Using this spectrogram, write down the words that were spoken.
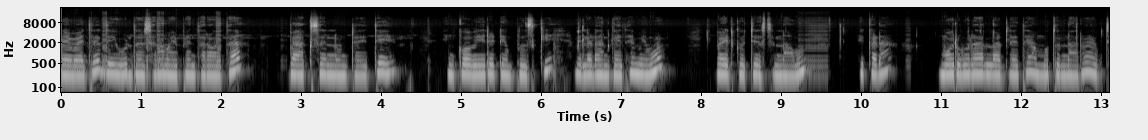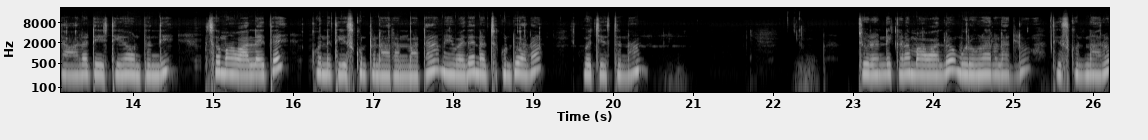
మేమైతే దేవుడి దర్శనం అయిపోయిన తర్వాత బ్యాక్ సైడ్ నుండి అయితే ఇంకో వేరే టెంపుల్స్కి వెళ్ళడానికి అయితే మేము బయటకు వచ్చేస్తున్నాము. ఇక్కడ మురుగురాల లడ్లు అయితే అమ్ముతున్నారు. అవి చాలా టేస్టీగా ఉంటుంది. సో మా వాళ్ళైతే కొన్ని తీసుకుంటున్నారు అనమాట మేమైతే నచ్చుకుంటూ అలా వచ్చేస్తున్నాం. చూడండి ఇక్కడ మా వాళ్ళు మురుగురాల లడ్లు తీసుకుంటున్నారు.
